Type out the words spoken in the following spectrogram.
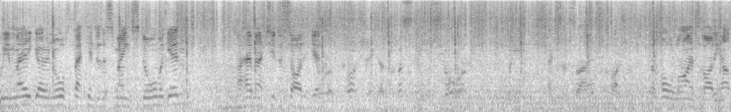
We north back into this main storm again. I haven't actually decided yet. You're approaching a twisting storm. Please exercise caution. The whole line's lighting up.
